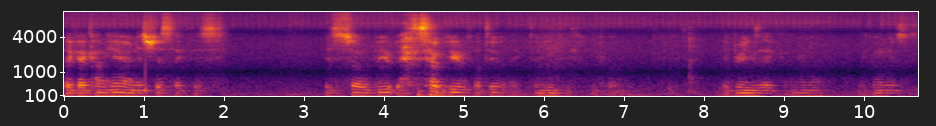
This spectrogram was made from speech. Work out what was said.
like I come here and it's just like this. It's so beautiful. so beautiful too. Like to meet these people. It brings like I don't know, like almost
